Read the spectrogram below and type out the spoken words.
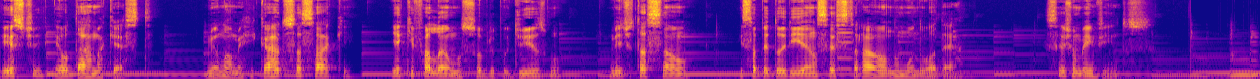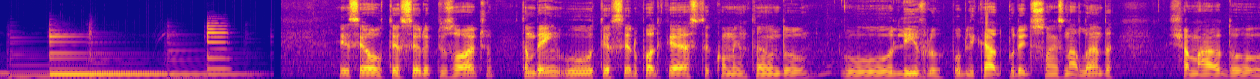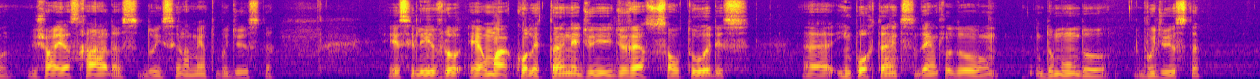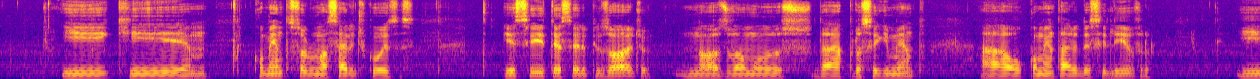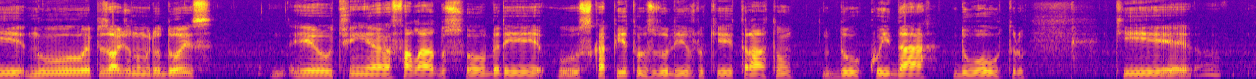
Este é o DharmaCast. Meu nome é Ricardo Sasaki e aqui falamos sobre budismo, meditação e sabedoria ancestral no mundo moderno. Sejam bem-vindos. Esse é o terceiro episódio, também o terceiro podcast comentando o livro publicado por Edições Nalanda, chamado Joias Raras do Ensinamento Budista. Esse livro é uma coletânea de diversos autores eh, importantes dentro do, do mundo budista e que comenta sobre uma série de coisas. Esse terceiro episódio nós vamos dar prosseguimento ao comentário desse livro e no episódio número 2 eu tinha falado sobre os capítulos do livro que tratam do cuidar do outro, que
